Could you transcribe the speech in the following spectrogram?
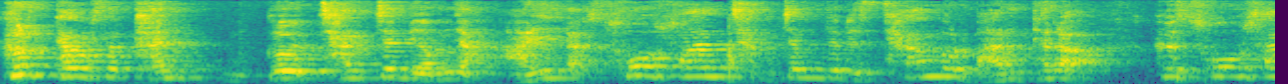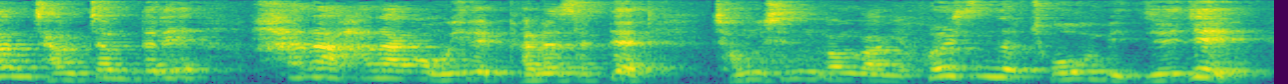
그렇다고 해서 단, 그 장점이 없냐? 아니다. 소소한 장점들이 참으로 많더라. 그 소소한 장점들이 하나하나가 오히려 변했을 때 정신건강에 훨씬 더 되지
